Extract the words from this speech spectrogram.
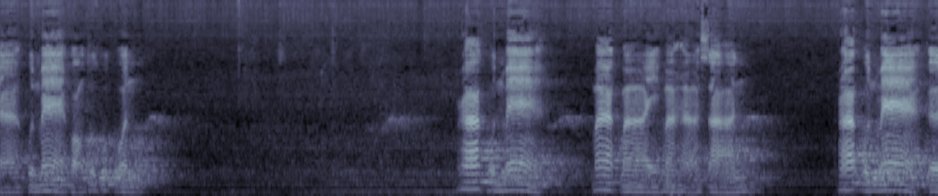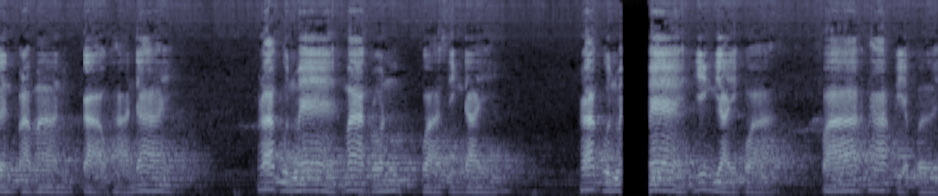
นะคุณแม่ของทุกๆคน พระคุณแม่ มากมายมหาศาล พระคุณแม่เกินประมาณกล่าวขานได้ พระคุณแม่มากล้นกว่าสิ่งใด พระคุณแม่ยิ่งใหญ่กว่า ฟ้าถ้าเปียบเปย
